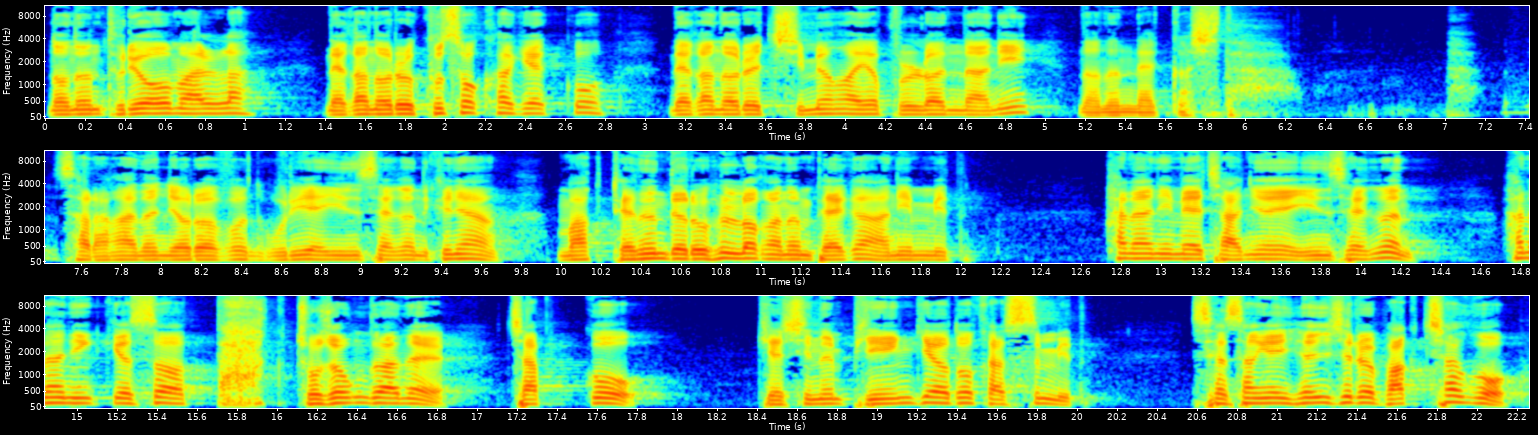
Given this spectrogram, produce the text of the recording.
너는 두려워 말라 내가 너를 구속하겠고 내가 너를 지명하여 불렀나니 너는 내 것이다. 사랑하는 여러분, 우리의 인생은 그냥 막 되는 대로 흘러가는 배가 아닙니다. 하나님의 자녀의 인생은 하나님께서 딱 조종관을 잡고 계시는 비행기와도 같습니다. 세상의 현실을 박차고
